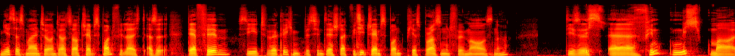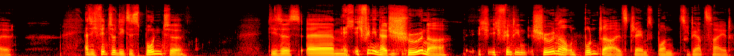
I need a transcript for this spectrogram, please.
Nils das meinte und also auch James Bond vielleicht. Also der Film sieht wirklich ein bisschen sehr stark wie die James Bond Pierce Brosnan Filme aus, ne? Dieses. Ich äh, finde nicht mal. Also ich finde so dieses bunte, dieses. Ähm, ich ich finde ihn halt schöner. Ich, ich finde ihn schöner und bunter als James Bond zu der Zeit.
